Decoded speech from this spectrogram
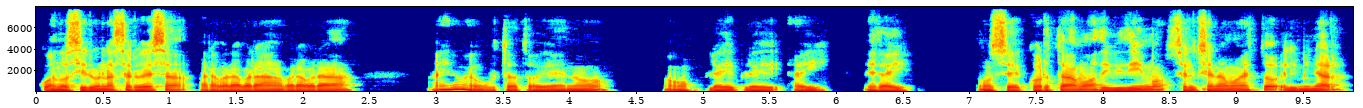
Cuando sirve una cerveza, para, para, para, para, para. Ahí no me gusta, todavía no. Vamos, play, play, ahí, desde ahí. Entonces cortamos, dividimos, seleccionamos esto, eliminar.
